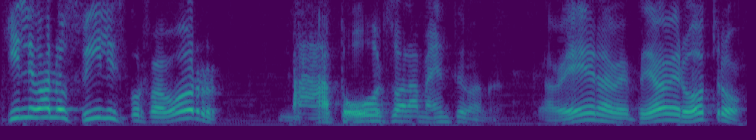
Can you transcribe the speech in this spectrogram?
¿Quién, le va a los Phillies, por favor? Ah, tú solamente, mano. A ver, a ver, debe haber otro.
